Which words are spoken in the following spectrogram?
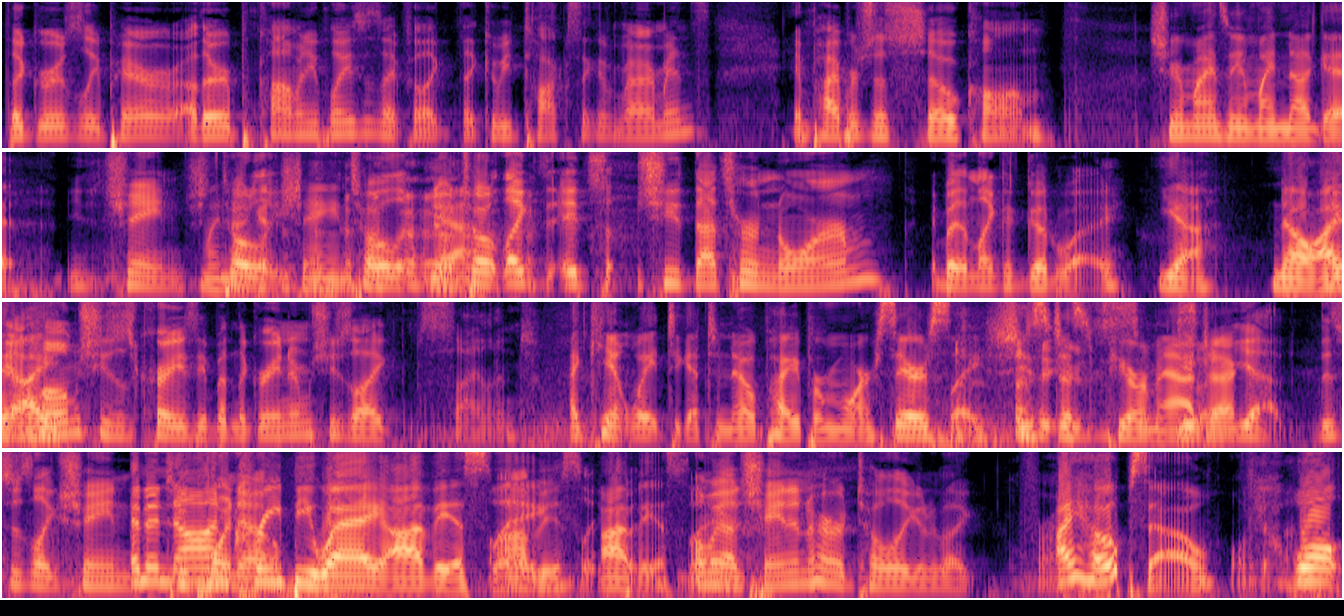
the Grisly Pear or other comedy places. I feel like they could be toxic environments, and Piper's just so calm. She reminds me of my nugget. You change My totally, nugget Shane. totally, no, Yeah. to- like it's she. That's her norm, but in like a good way. Yeah. No, Like I, at I, home, she's crazy, but in the green room, she's like silent. I can't wait to get to know Piper more. Seriously, she's You're just pure magic. Yeah, this is like Shane In a 2.0. non creepy way, obviously. obviously, but- Obviously. oh my god, Shane and her are totally gonna be like. Friends. I hope so. Well,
